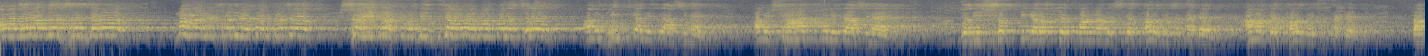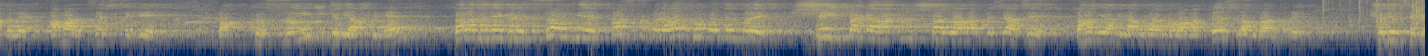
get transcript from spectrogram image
আমাদের আদর্শের জনক মহান স্বাধীনতার ঘোষক শহীদ রাষ্ট্রপতি জিয়াউর রহমান বলেছিলেন, আমি ভিক্ষা নিতে আসি নাই, আমি সাহায্য নিতে আসি নাই। যদি সত্যিকার অর্থে বাংলাদেশকে ভালোবেসে থাকেন, আমাকে ভালোবেসে থাকেন, তাহলে আমার দেশ থেকে দক্ষ শ্রমিক যদি আপনি নেন, তারা যদি এখানে শ্রম দিয়ে কষ্ট করে, অর্থ উপার্জন করে ইনশাল্লাহ আমার দেশে আছে তাহলে আমি লাভবান হব, আমার দেশ লাভবান হবে। সেদিন থেকে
